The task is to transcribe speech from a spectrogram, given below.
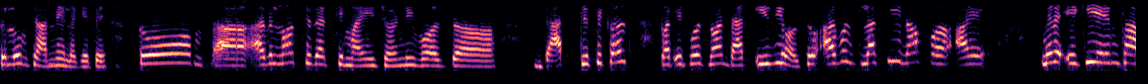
तो लोग जानने लगे थे। तो I will not say that कि my journey was that difficult but it was not that easy also I was lucky enough I मेरा एक ही एम था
